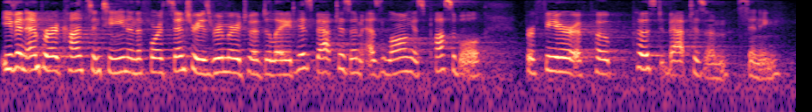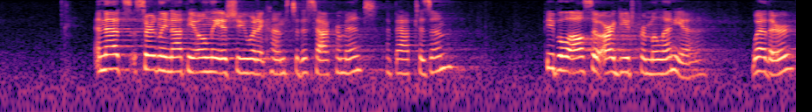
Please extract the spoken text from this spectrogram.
Even Emperor Constantine in the fourth century is rumored to have delayed his baptism as long as possible for fear of Pope post baptism sinning. And that's certainly not the only issue when it comes to the sacrament of baptism. People also argued for millennia whether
